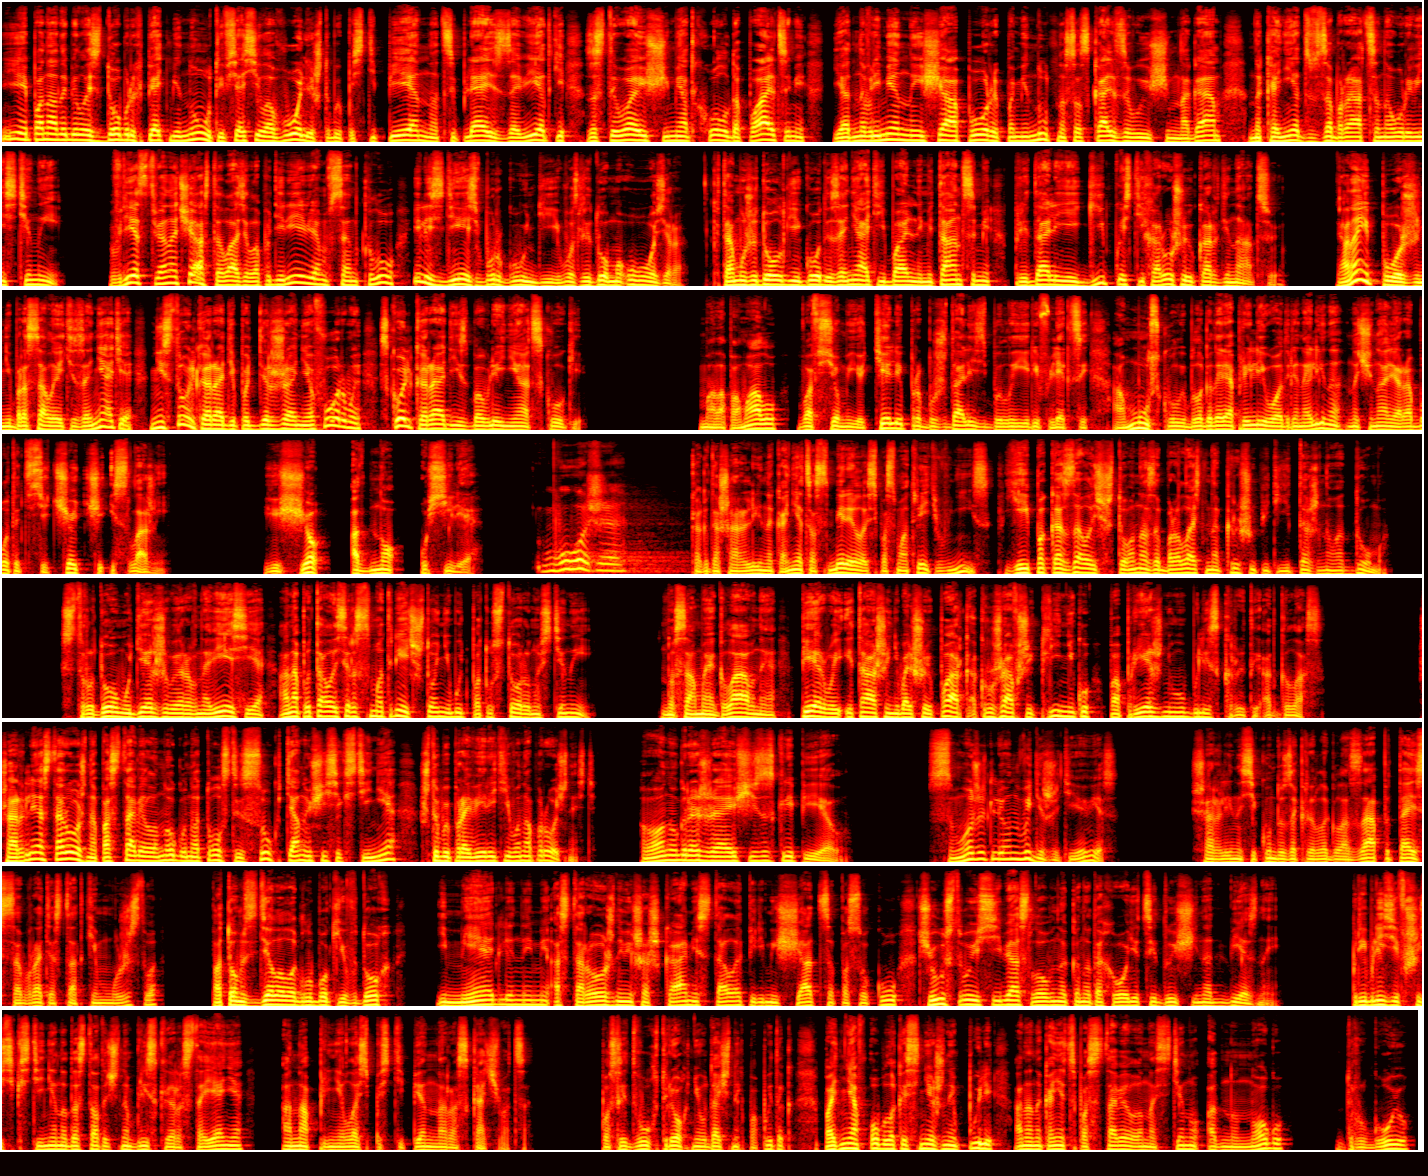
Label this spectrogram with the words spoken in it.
Ей понадобилось добрых пять минут и вся сила воли, чтобы постепенно, цепляясь за ветки, застывающими от холода пальцами и одновременно ища опоры поминутно соскальзывающим ногам, наконец взобраться на уровень стены. В детстве она часто лазила по деревьям в Сен-Клу или здесь, в Бургундии, возле дома у озера. К тому же долгие годы занятий бальными танцами придали ей гибкость и хорошую координацию. Она и позже не бросала эти занятия не столько ради поддержания формы, сколько ради избавления от скуки. Мало-помалу во всем ее теле пробуждались былые рефлексы, а мускулы, благодаря приливу адреналина, начинали работать все четче и слажней. Еще одно усилие. Боже! Когда Шарли наконец осмелилась посмотреть вниз, ей показалось, что она забралась на крышу пятиэтажного дома. С трудом удерживая равновесие, она пыталась рассмотреть что-нибудь по ту сторону стены. Но самое главное, первый этаж и небольшой парк, окружавший клинику, по-прежнему были скрыты от глаз. Шарли осторожно поставила ногу на толстый сук, тянущийся к стене, чтобы проверить его на прочность. Он угрожающе заскрипел. Сможет ли он выдержать ее вес? Шарли на секунду закрыла глаза, пытаясь собрать остатки мужества, потом сделала глубокий вдох и медленными, осторожными шажками стала перемещаться по суку, чувствуя себя словно канатоходец, идущий над бездной. Приблизившись к стене на достаточно близкое расстояние, она принялась постепенно раскачиваться. После двух-трех неудачных попыток, подняв облако снежной пыли, она наконец поставила на стену одну ногу, другую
